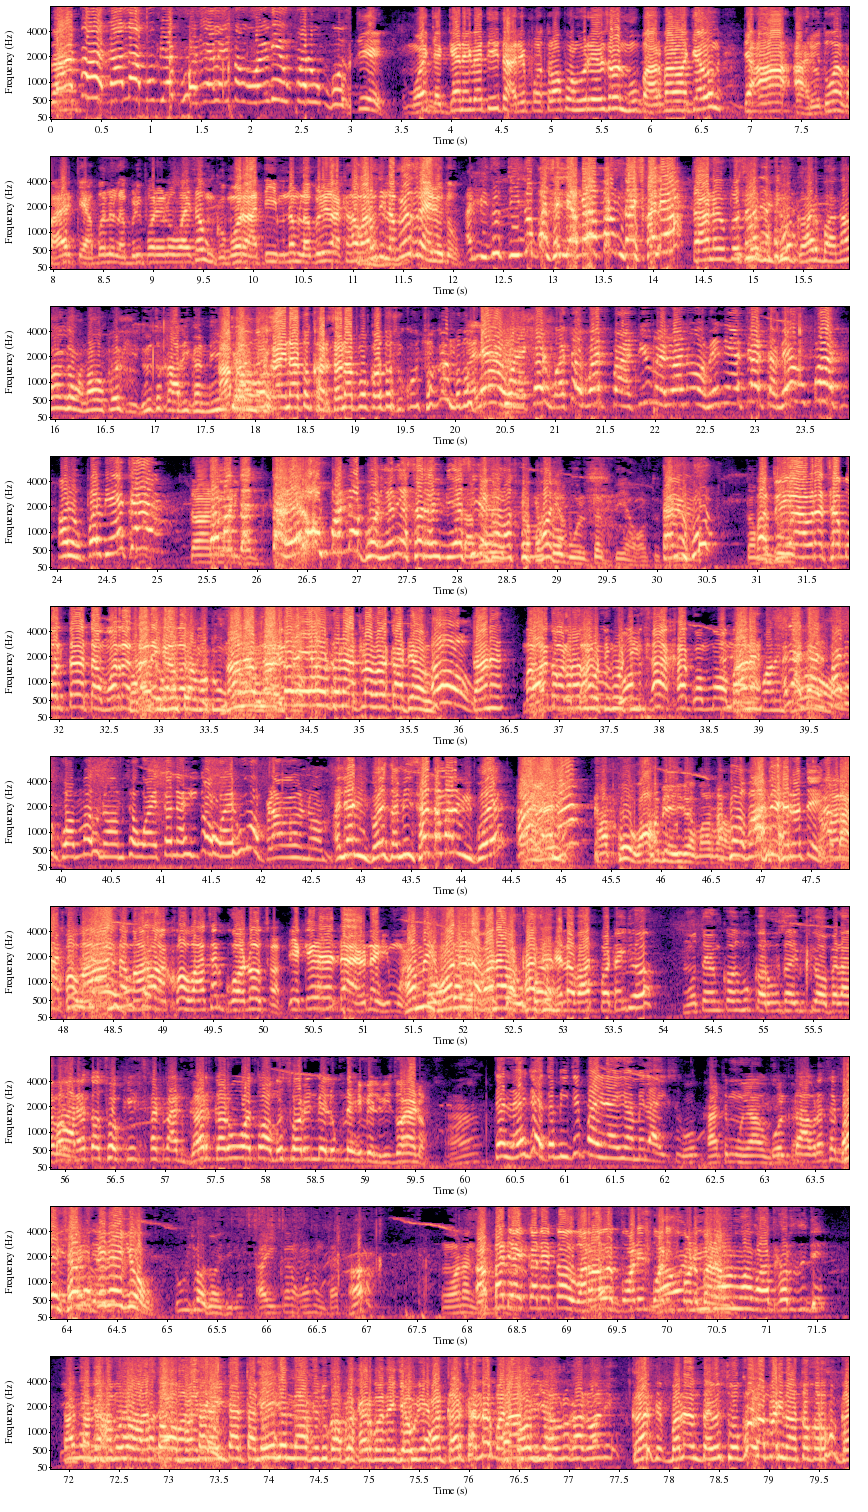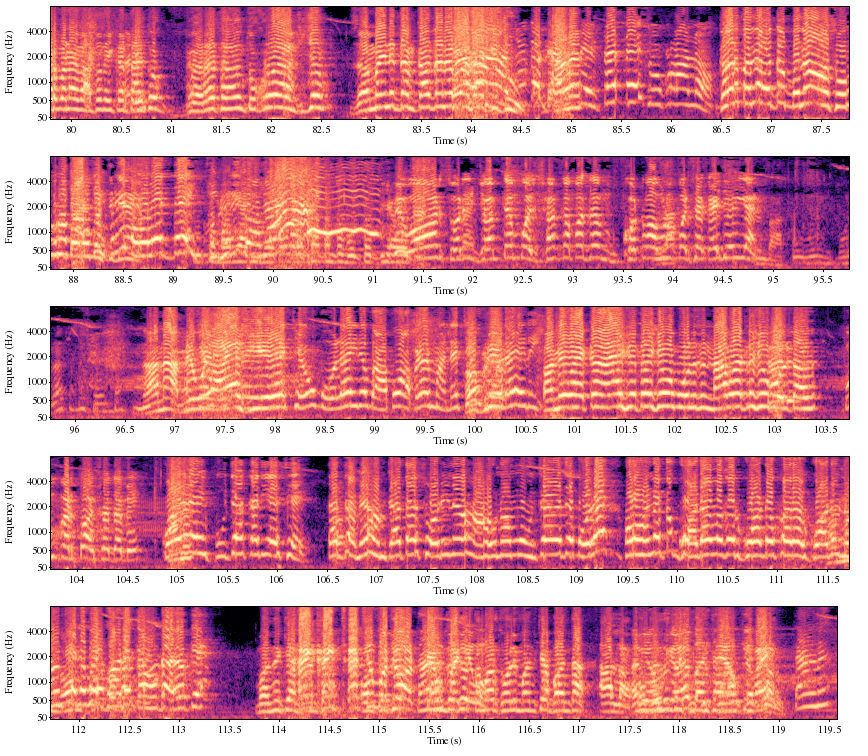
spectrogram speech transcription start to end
બાપા ના ના હું બે ફોડિયા લઈ તો ઓયડી ઉપર ઊભું જી, મોય જગ્યા નહીં બેઠી તારે પત્રો પણ હું રહ્યો છું હું બાર બાર વાગે આવું ને આ હાર્યો તો હોય વાયર કેબલ લબડી પડેલો હોય છે હું ગમો રાતી એમને લબડી રાખા વાળું થી લબડ્યો જ રહ્યો તો. અને બીજું ત્રીજો પછી લેબડા પર ઊંઘાઈ છોડ્યા? તાને પછી બીજું ઘર બનાવવાનું તો ઓના ઉપર કીધું તો કારીગર નહીં આપણે મોકાઈ ના તો ખર્ચા ના પોકો તો શું છો કાન બધું? અલે વાયકર મેલવાનું અમે ને ચાર તમે ઉપર અને ઉપર બે ચાર તાને તમે વળી- તો તહેરો ઉપરના ભણિયાની અસર રહી ઘણો થઈ તો. તને હું? આવડે છે બોલતા હતા. મોર ના, ના, ને આટલા વાર. તાણે? મારે તો મોટી મોટી આખા ગોમમાં ગલપાનું ગોમમાં નામ છે હોય તો નહીં કહો હોય હું નામ. અલ્યા જમીન છે તમારી વિઘોય? આખો વાહ બે મારો. આખો. વાહ બે રતે. આખો વાહ તમારો આખો જ ગોડો છે. એકે ડાયો નહીં મોય. અમે હોની રવાના વખા છે. એટલે વાત પટાઈ ગયો હું તો એમ કહું શું કરવું છે એમ કયો પેલા મારે તો છોકરી છટવાટ ઘર કરવું હોય તો અમે સોરીને મેલુક નહીં મેલવી જો હેડો. તે લઈ જાય તો બીજી પરિણાઈ અમે લાવીશું. હા તો હું આવું બોલતા આવડે છે પૈસા મૂકી દેજો. તું શું જોઈ છે? આ ઈ હું? હા? ઓણ દે કને તો વરાવે પોણી ને કોણ ઈ ભરાવે જવાનું આ વાત કરું છું તમે હમણાં વાત ભણતા તાર તમે. જેમ નાખ્યું હતું કે આપણે ઘર બનાવી જવું છે. પણ ઘર છે ને બનાવવાનું આવડું કાઢવાની. ઘર બનાવ તમે છોકરો લપડી વાતો કરો ઘર બનાવી વાતો નહીં કરતા. તો ઘરે થવાનો છોકરો આવી જમાઈને ધમકાવતા ને પાછા કીધું હજુ તો ઢાળો મેલતા જ નહીં છોકરાનો. ઘર બનાવો તો બનાવો છોકરો બરોબર છે. બોલે જ નહીં. બોલે. બેવડ સોરી જમ તેમ બોલશો કે પછી ખોટું આવડું પડશે કહી દો યાર. ના? ના અમે કોઈ આયા છીએ. કેવું બોલાય ને બાપો આપણે મને કેવું બોલાય અમે વાયકા આયા છીએ તો કેવું બોલે છે? ના એટલે શું બોલતા? શું કરતો હશો તમે? કોઈ નહીં પૂજા કરીએ છે તાર તમે સમજાતા છોડીને હાહુ નો ઊંચાવે છે બોલે? ઓને તો ગોડા વગર ગોડો કરે ગોડો ને કોઈ ગોડો કે મને કે ખાઈ થાચું બધો હું જોજો તમારે થોડી મન કે બંધા આ લા અમે એવું કહેવાય, તો એવું કહેવાય?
